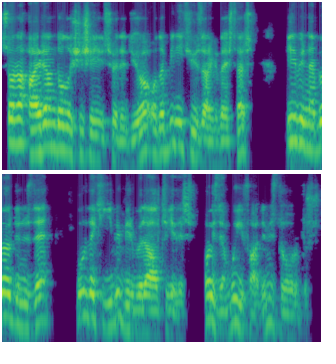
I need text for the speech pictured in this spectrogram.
Sonra ayran dolu şişeyi söyle diyor. O da 1200 arkadaşlar. Birbirine böldüğünüzde buradaki gibi 1 bölü 6 gelir. O yüzden bu ifademiz doğrudur.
